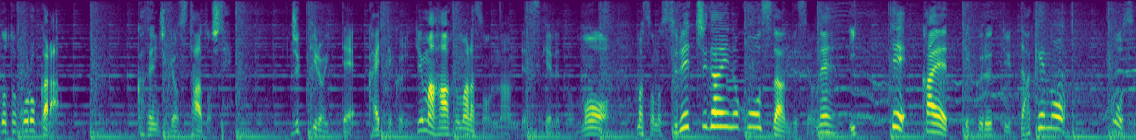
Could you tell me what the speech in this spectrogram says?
のところから河川敷をスタートして10キロ行って帰ってくるっていう、まあ、ハーフマラソンなんですけれども、まあ、そのすれ違いのコースなんですよね。行って帰ってくるっていうだけのコース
